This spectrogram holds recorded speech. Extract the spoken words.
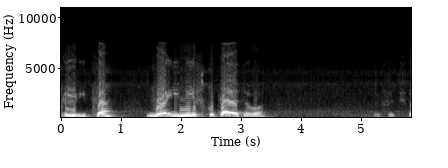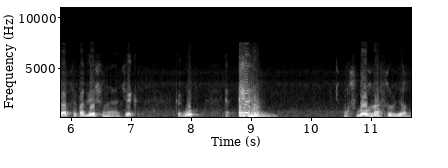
проявиться, но и не искупает его. Ситуация подвешенная. Человек как бы условно осужден.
